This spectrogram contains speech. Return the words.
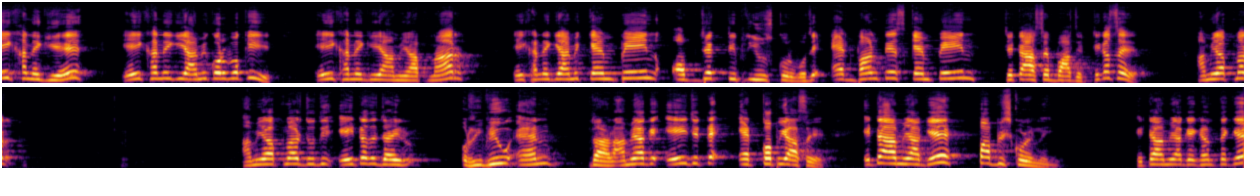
এইখানে গিয়ে, এইখানে গিয়ে আমি করব কি? এইখানে গিয়ে আমি আপনার এইখানে গিয়ে আমি ক্যাম্পেইন অবজেক্টিভ ইউজ করব যে অ্যাডভান্টেজ ক্যাম্পেইন যেটা আছে বাজেট। ঠিক আছে? আমি আপনার আমি আপনার যদি এইটাতে যাই রিভিউ অ্যান্ড দাঁড়ান আমি আগে এই যেটা অ্যাড কপি আছে, এটা আমি আগে পাবলিশ করে নেই। এটা আমি আগে এখান থেকে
